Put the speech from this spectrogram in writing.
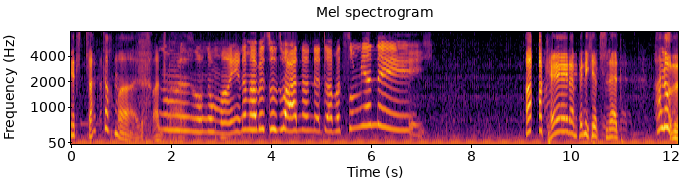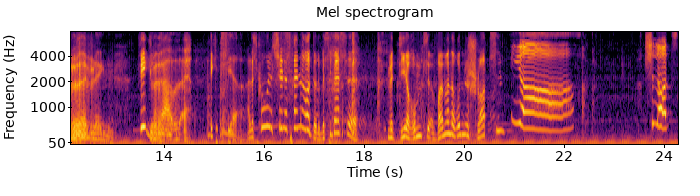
Jetzt sag doch mal. Das war ein Spaß. Oh, so gemein. Immer bist du zu anderen nett, aber zu mir nicht. Okay, dann bin ich jetzt nett. Hallo, Liebling. Wie, wie geht's dir? Alles cool? Schönes Rennauto, du bist die Beste. Mit dir rum... Wollen wir eine Runde schlotzen? Ja. Schlotzen.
